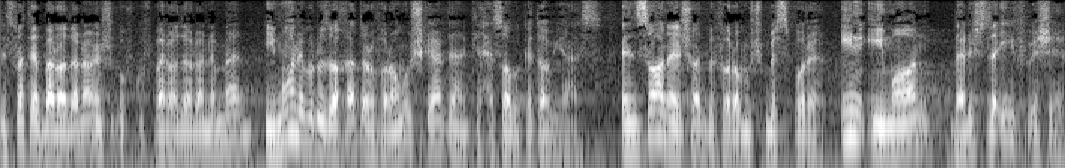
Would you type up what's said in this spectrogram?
نسبت برادرانش گفت گفت برادران من ایمان به روز آخرت رو فراموش کردن که حساب کتابی هست. انسان شاید به فراموش بسپره. این ایمان درش ضعیف بشه.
